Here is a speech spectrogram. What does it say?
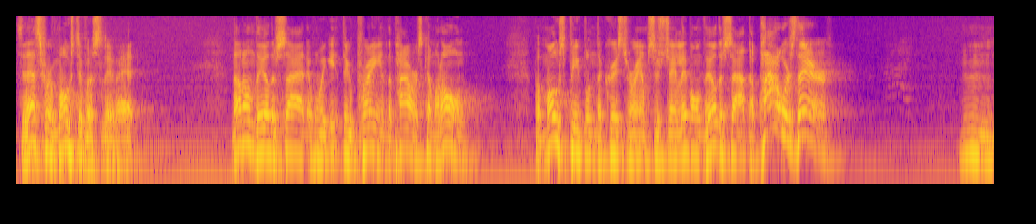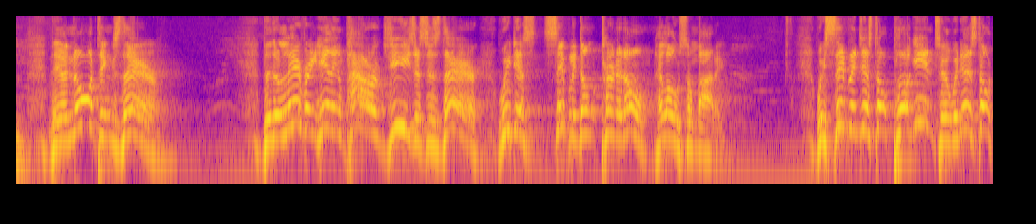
So that's where most of us live at. Not on the other side that when we get through praying, the power's coming on. But most people in the Christian realm, Sister live on the other side. The power's there. Hmm. The anointing's there. The delivering, healing power of Jesus is there. We just simply don't turn it on. Hello, somebody. We simply just don't plug into it. We just don't,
